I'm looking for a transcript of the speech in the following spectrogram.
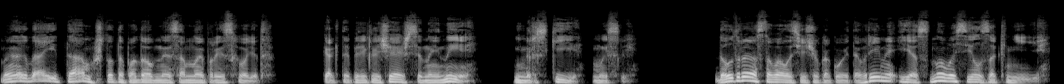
но иногда и там что-то подобное со мной происходит. Как-то переключаешься на иные, немирские мысли. До утра оставалось еще какое-то время, и я снова сел за книги.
